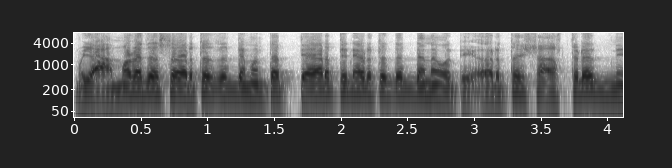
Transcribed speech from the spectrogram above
म्हणजे आम्हाला जसं अर्थतज्ञ म्हणतात त्या अर्थाने अर्थतज्ञ नव्हते. अर्थशास्त्रज्ञ.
